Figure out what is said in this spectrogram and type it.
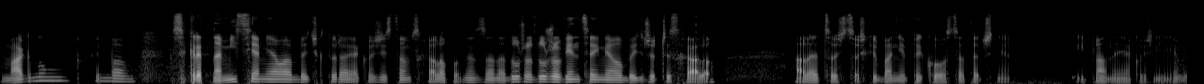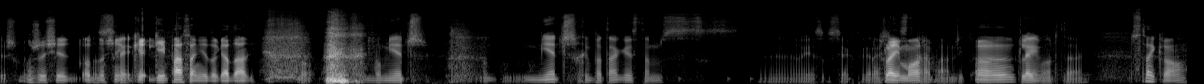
Magnum chyba, sekretna misja miała być, która jakoś jest tam z Halo powiązana. Dużo, dużo więcej miało być rzeczy z Halo, ale coś, coś chyba nie pykło ostatecznie i plany jakoś nie, nie wyszły. Może się odnośnie Game Passa nie dogadali. Bo miecz, no, miecz chyba tak jest tam z, o Jezus, jak ta gra się Claymore. stara Bungie. E, Claymore, tak. z tego.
